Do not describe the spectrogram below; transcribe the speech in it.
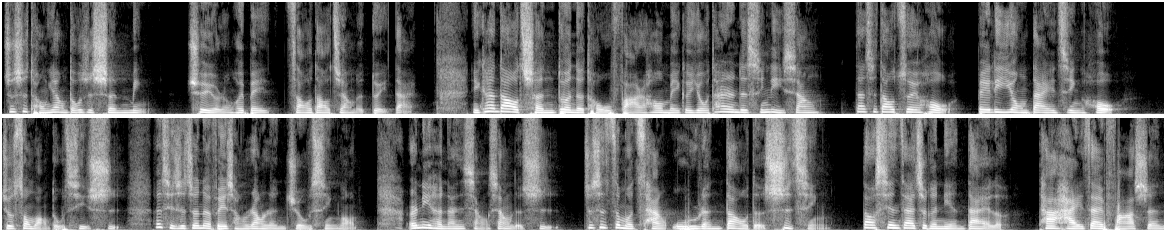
就是同样都是生命，却有人会被遭到这样的对待。你看到成吨的头发，然后每个犹太人的行李箱，但是到最后被利用殆尽后。就送往毒气室，那其实真的非常让人揪心哦。而你很难想象的是，就是这么惨无人道的事情，到现在这个年代了，它还在发生。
